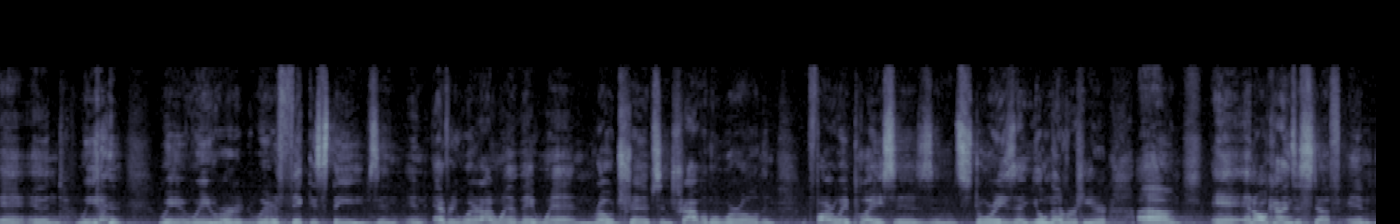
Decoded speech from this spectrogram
and, and we, we, we, were, we were thick as thieves. And, and everywhere I went, they went, and road trips, and travel the world, and faraway places, and stories that you'll never hear, um, and, and all kinds of stuff. And,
